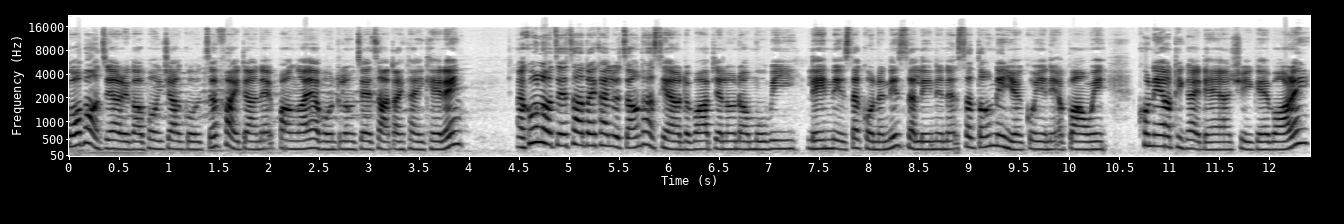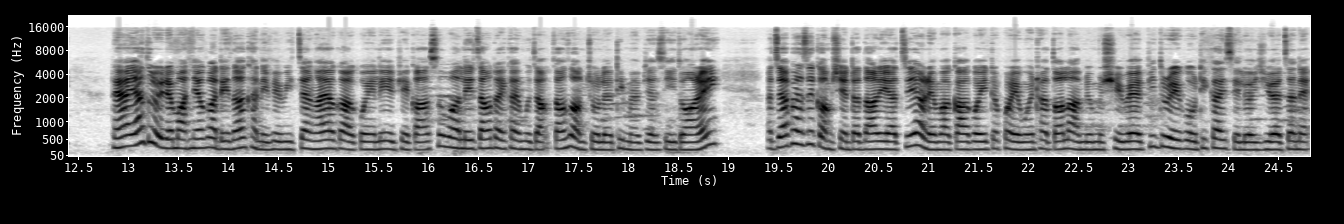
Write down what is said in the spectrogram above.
ကောပေါင်ကျရတွေကဖုန်ချကိုဂျက်ဖိုက်တာနဲ့ပေါင်900ဘုံတလုံးကျဲချတိုက်ခိုက်ခဲ့တယ်။အခုလောကျဲချတိုက်ခိုက်လို့ကျောင်းသားဆရာတော်တပတ်ပြန်လွန်တော်မူပြီး၄နှစ်၁၉နှစ်၁၄နှစ်နဲ့၁၃နှစ်ရွယ်ကိုရင်နဲ့အပါအဝင်ခုနှစ်ယောက်ထိခိုက်တန်ရရှိခဲ့ပါတယ်။ဒဏ်ရာရသူတွေထဲမှာနှစ်ယောက်ကဒေသခံတွေဖြစ်ပြီးကြံ9ယောက်ကကွယ်လေးအဖြစ်ကဆိုပါလေးចောင်းတိုက်ခိုက်မှုကြောင့်ចောင်းဆောင်ချိုးလည်းထိမှန်ပြန်စီသွားတယ်။ အကြမ်းဖက်စစ်ကောင်ရှင်တပ်သားတွေကကြေးရထဲမှာကာကွယ်တပ်ဖွဲ့ဝင်ထွက်သွားလာမျိုးမရှိဘဲပြည်သူတွေကိုထိခိုက်စေလွယ်ရွယ်ချက်နဲ့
